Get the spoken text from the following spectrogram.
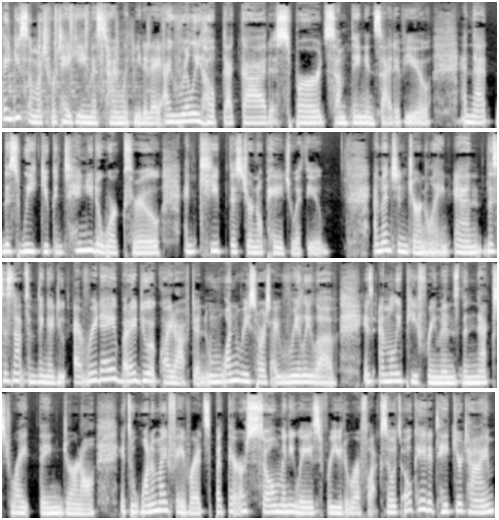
Thank you so much for taking this time with me today. I really hope that God spurred something inside of you and that this week you continue to work through and keep this journal page with you. I mentioned journaling, and this is not something I do every day, but I do it quite often. And one resource I really love is Emily P. Freeman's The Next Right Thing Journal. It's one of my favorites, but there are so many ways for you to reflect. So it's okay to take your time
